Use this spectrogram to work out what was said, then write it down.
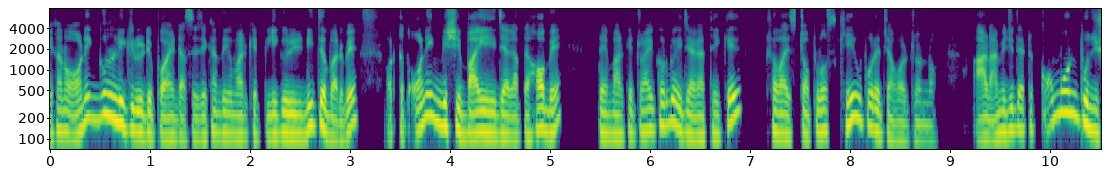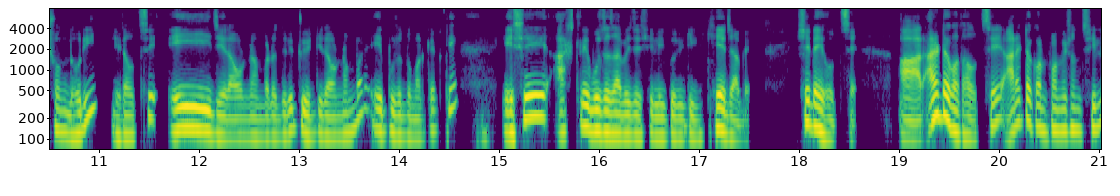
এখানে অনেকগুলো লিকুইডিটি পয়েন্ট আছে যেখান থেকে মার্কেট লিকুইডিটি নিতে পারবে, অর্থাৎ অনেক বেশি বাই এই জায়গাতে হবে, তাই মার্কেট ট্রাই করবে এই জায়গা থেকে সবাই স্টপ লস খেয়ে উপরে যাওয়ার জন্য। আর আমি যদি একটা কমন পজিশন ধরি, এটা হচ্ছে এই যে রাউন্ড নাম্বারটা ধরি টোয়েন্টি রাউন্ড নাম্বার এই পর্যন্ত মার্কেটকে এসে আসলে বোঝা যাবে যে সে লিকুইডিটি খেয়ে যাবে। সেটাই হচ্ছে। আর আরেকটা কথা হচ্ছে, আরেকটা কনফার্মেশন ছিল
